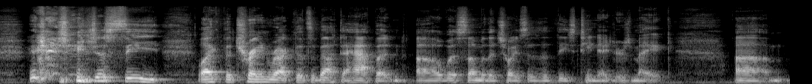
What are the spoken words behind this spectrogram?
because you just see like the train wreck that's about to happen uh, with some of the choices that these teenagers make. Um,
